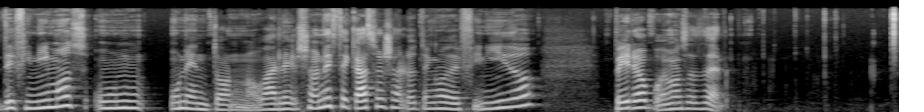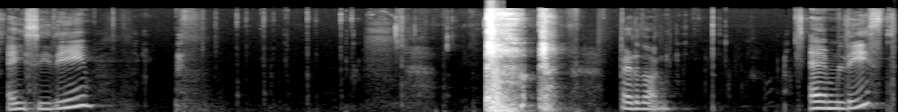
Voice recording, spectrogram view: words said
definimos un, un entorno, ¿vale? Yo en este caso ya lo tengo definido, pero podemos hacer ACD. Perdón list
